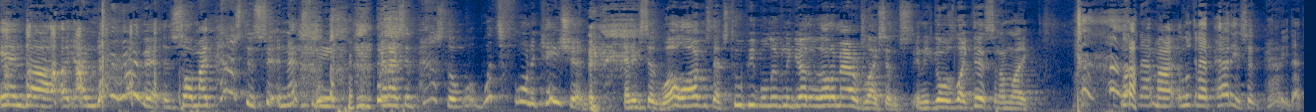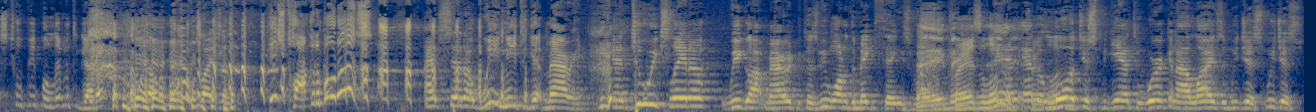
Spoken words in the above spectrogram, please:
And uh, I, I've never heard of it. And so my pastor's sitting next to me, and I said, Pastor, what's fornication? And he said, Well, August, that's two people living together without a marriage license. And he goes like this, and I'm like, looking at my looking at Patty, I said, Patty, that's two people living together without a marriage license. He's talking about us. I said, uh, we need to get married. And two weeks later, we got married because we wanted to make things right. Amen. Praise the Lord. And, and the the Lord just began to work in our lives, and we just we just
